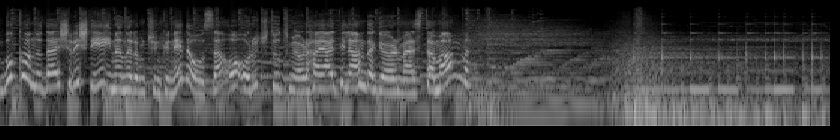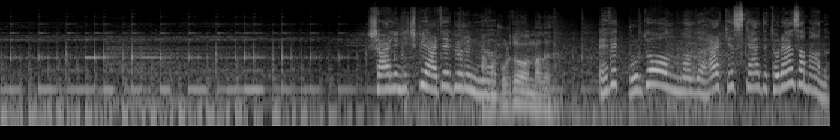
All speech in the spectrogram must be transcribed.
bu konuda Şirişli'ye inanırım çünkü ne de olsa o oruç tutmuyor, hayal falan da görmez tamam mı? Şerlin hiçbir yerde görünmüyor. Ama burada olmalı. Evet burada olmalı. Herkes geldi. Tören zamanı.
